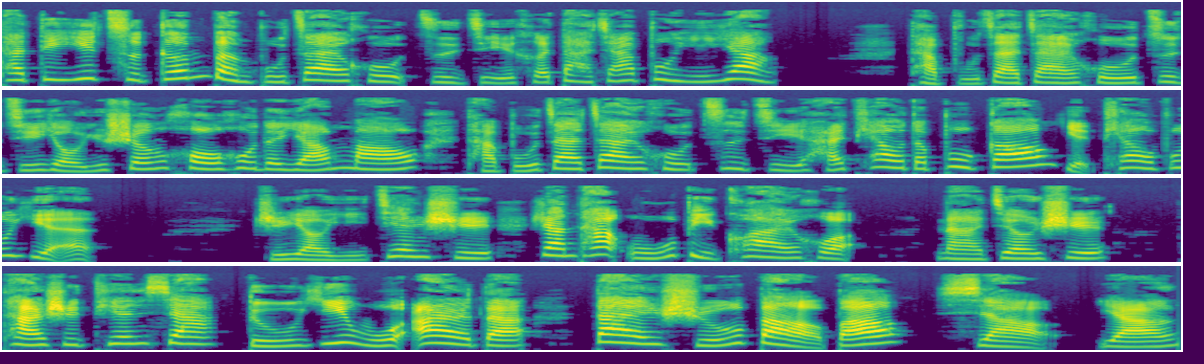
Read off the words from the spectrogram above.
它第一次根本不在乎自己和大家不一样。它不再在乎自己有一身厚厚的羊毛，它不再在乎自己还跳得不高也跳不远。只有一件事让它无比快活，那就是它是天下独一无二的。袋鼠宝宝，小羊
